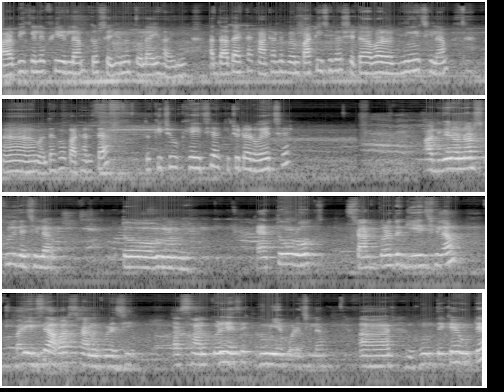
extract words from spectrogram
আর বিকেলে ফিরলাম, তো সেই জন্য তোলাই হয়নি। আর দাদা একটা কাঁঠালে পাঠিয়েছিল, সেটা আবার ভেঙেছিলাম দেখো কাঁঠালটা, তো কিছু খেয়েছি আর কিছুটা রয়েছে। আজকের ওনার স্কুল গেছিলাম, তো এত রোদ, স্নান করে তো গিয়েছিলাম, বাড়ি এসে আবার স্নান করেছি, আর স্নান করে এসে ঘুমিয়ে পড়েছিলাম। আর ঘুম থেকে উঠে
